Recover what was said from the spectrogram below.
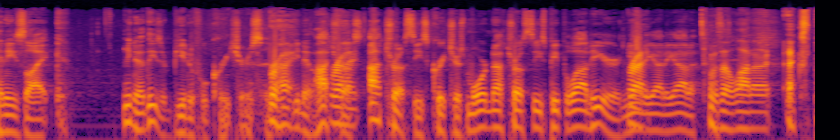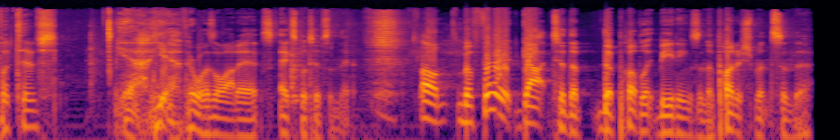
and he's like, you know, these are beautiful creatures. And, Right, You know, I trust right. I trust these creatures more than I trust these people out here. And yada, Right. yada, yada. with a lot of expletives. Yeah, yeah, there was a lot of ex- expletives in there. Um, before it got to the the public beatings and the punishments and the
